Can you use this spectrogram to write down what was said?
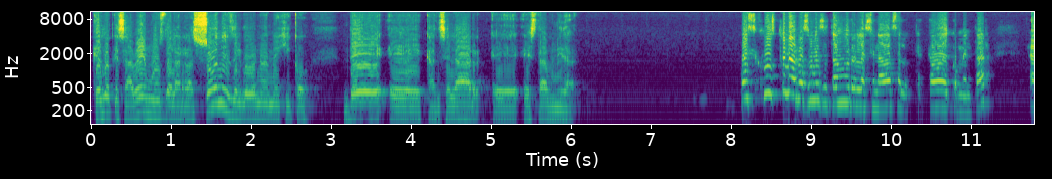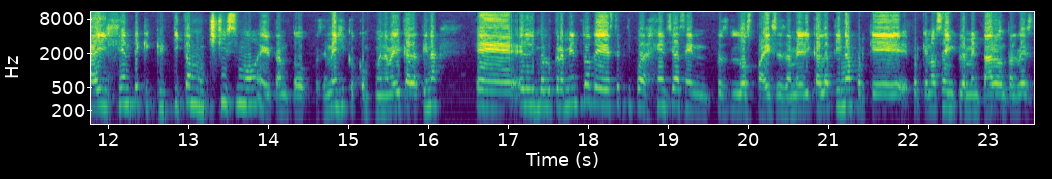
qué es lo que sabemos de las razones del gobierno de México de eh, cancelar eh, esta unidad. Pues justo las razones están muy relacionadas a lo que acabo de comentar. Hay gente que critica muchísimo, eh, tanto pues, en México como en América Latina, eh, el involucramiento de este tipo de agencias en pues, los países de América Latina porque, porque no se implementaron tal vez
